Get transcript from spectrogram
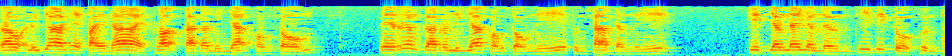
เราอนุญาตให้ไปได้ เพราะการณียะของสงฆ์ ในเรื่องการณียะของสงฆ์นี้พึงทราบดังนี้ กิจอย่างใดอย่างหนึ่งที่ภิกษุพึงท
